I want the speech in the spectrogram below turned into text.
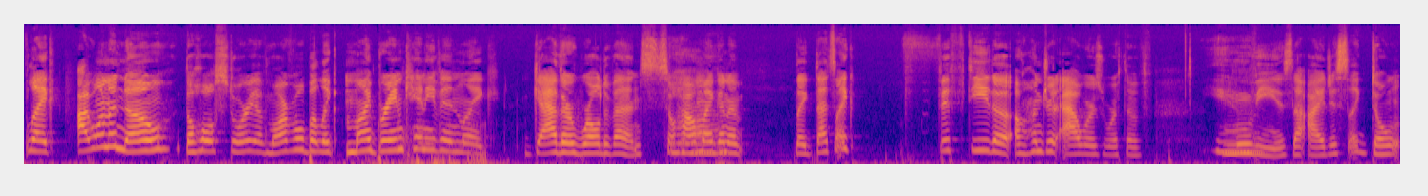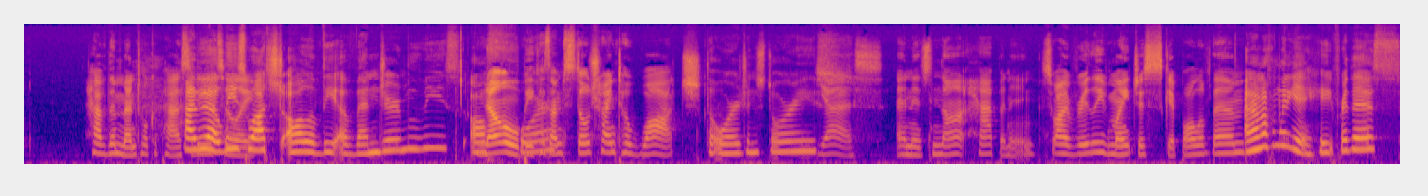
like I want to know the whole story of Marvel, but like my brain can't even like gather world events. So how am I going to like that's like 50 to 100 hours worth of yeah. movies that I just like don't have the mental capacity Have you at to least like, watched all of the Avenger movies? No, four? because I'm still trying to watch. the origin stories. Yes, and it's not happening. So I really might just skip all of them. I don't know if I'm gonna get hate for this,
